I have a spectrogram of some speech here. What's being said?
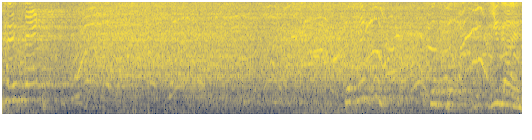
Perfect. You guys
